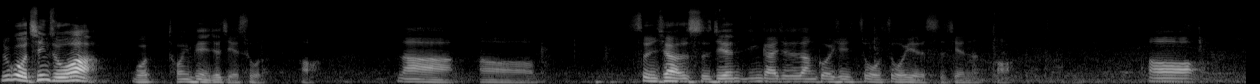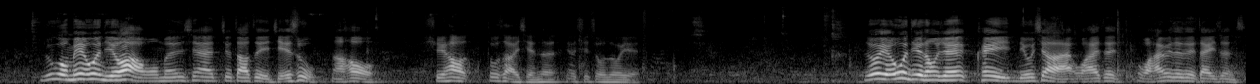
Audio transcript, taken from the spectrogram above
如果清楚的话，我投影片也就结束了。好，那哦，剩下的时间应该就是让各位去做作业的时间了。好，哦，如果没有问题的话，我们现在就到这里结束。然后学号多少以前的要去做作业。如果有问题的同学可以留下来，我还在我还会在这里待一阵子。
